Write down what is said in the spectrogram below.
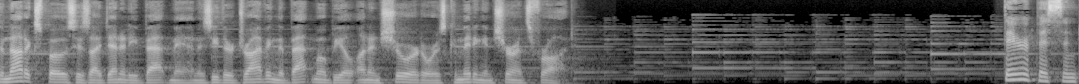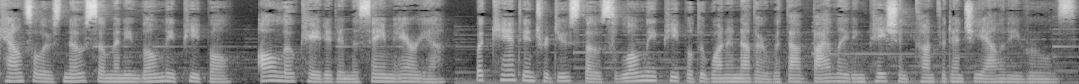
To not expose his identity, Batman is either driving the Batmobile uninsured or is committing insurance fraud. Therapists and counselors know so many lonely people, all located in the same area, but can't introduce those lonely people to one another without violating patient confidentiality rules.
